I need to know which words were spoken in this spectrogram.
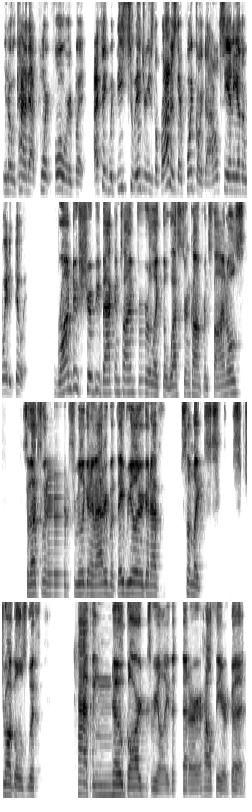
you know, kind of that point forward. But I think with these two injuries, LeBron is their point guard now. I don't see any other way to do it. Rondo should be back in time for like the Western Conference Finals, so that's when it's really going to matter. But they really are going to have some like struggles with having no guards really that, that are healthy or good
